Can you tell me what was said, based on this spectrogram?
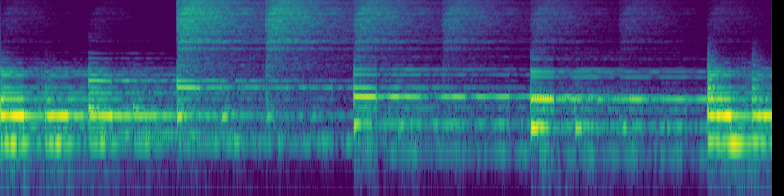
Thank you.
